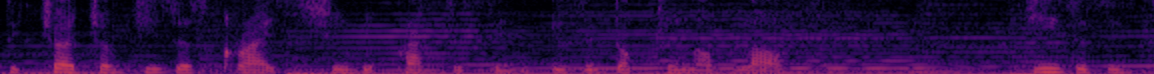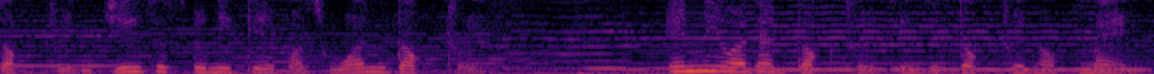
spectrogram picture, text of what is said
the Church of Jesus Christ should be practicing is the doctrine of love. Jesus' doctrine. Jesus only gave us one doctrine. Any other doctrine is a doctrine of men.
